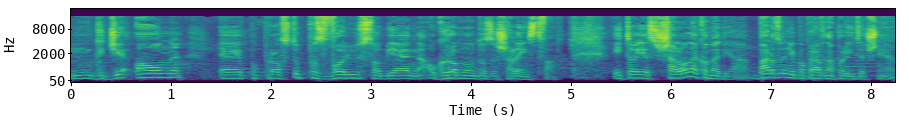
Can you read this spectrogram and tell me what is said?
gdzie on E, po prostu pozwolił sobie na ogromną dozę szaleństwa. I to jest szalona komedia, bardzo niepoprawna politycznie, e,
